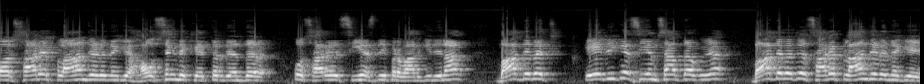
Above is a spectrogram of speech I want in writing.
ਔਰ ਸਾਰੇ ਪਲਾਨ ਜਿਹੜੇ ਨੇਗੇ ਹਾਊਸਿੰਗ ਦੇ ਖੇਤਰ ਦੇ ਅੰਦਰ, ਉਹ ਸਾਰੇ ਸੀਐਸ ਦੀ ਪ੍ਰਵਾਨਗੀ ਦੇ ਨਾਲ। ਬਾਅਦ ਦੇ ਵਿੱਚ ਇਹ ਨਹੀਂ ਕਿ ਸੀਐਮ ਸਾਹਿਬ ਦਾ ਕੋਈ ਆ, ਬਾਅਦ ਦੇ ਵਿੱਚ ਉਹ ਸਾਰੇ ਪਲਾਨ ਜਿਹੜੇ ਨੇਗੇ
